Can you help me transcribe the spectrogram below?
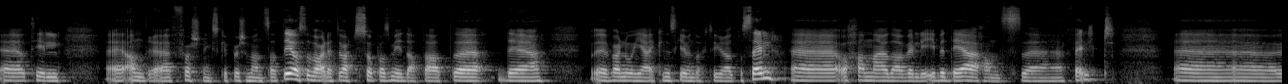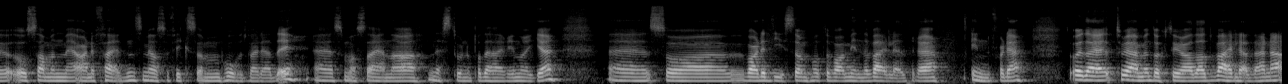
eh, til eh, andre forskningsgrupper som han satt i. Og så var det etter hvert såpass mye data at det var noe jeg kunne skrive en doktorgrad på selv. Og han er jo da veldig IBD er hans felt. Og sammen med Arne Ferden, som jeg også fikk som hovedveileder, som også er en av nestorene på det her i Norge, så var det de som på en måte, var mine veiledere innenfor det. Og det tror jeg med doktorgrad at veilederne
